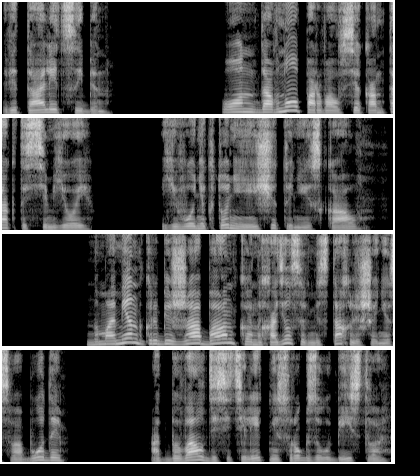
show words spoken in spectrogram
Виталий Цыбин. Он давно порвал все контакты с семьей. Его никто не ищет и не искал. На момент грабежа банка находился в местах лишения свободы, отбывал десятилетний срок за убийство.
